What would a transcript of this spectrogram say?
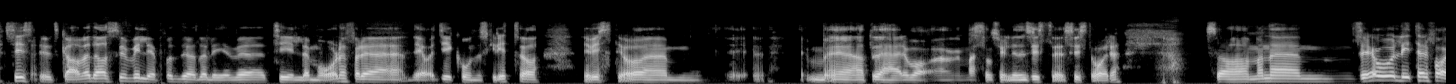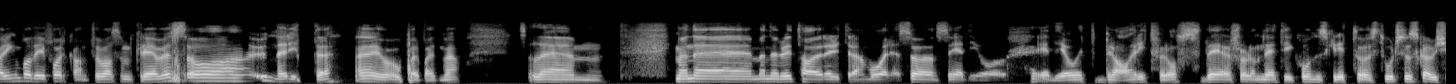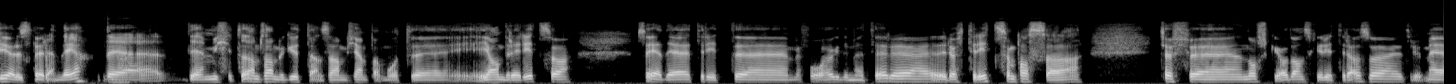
siste utgave. Da ville jeg på død og liv eh, til mål, for eh, det er jo et ikonisk ritt. Og jeg visste jo at det her var mest sannsynlig det siste, siste året. Så, men det er jo litt erfaring både i forkant og hva som kreves, og under rittet er jo opparbeidet med. Det, mm, men, eh, men, når vi tar rytterne våre, så, så er, det jo, er, det jo, et bra ritt for oss. Det, selv om det er et ikonisk ritt og stort, så skal vi ikke gjøre det større enn det. Det, det er mye av de samme guttene som kjemper mot uh, i andre ritt. Så, så, er det et ritt uh, med få høydemeter, uh, røft ritt, som passer tøffe norske og danske ryttere. Så jeg tror vi,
